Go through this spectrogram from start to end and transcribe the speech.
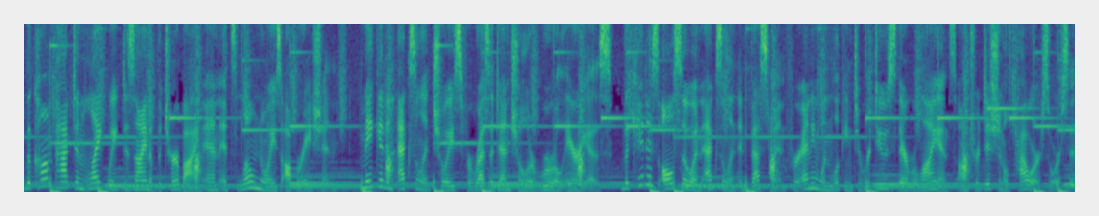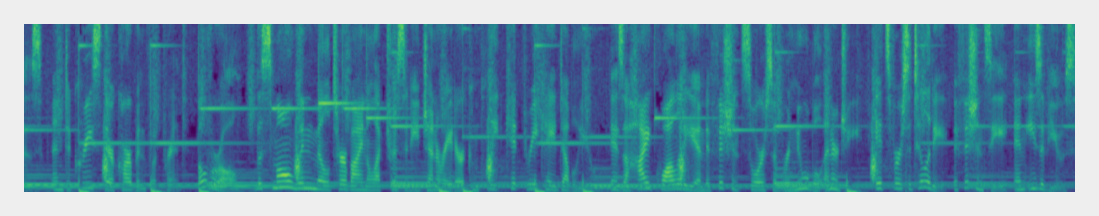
The compact and lightweight design of the turbine and its low noise operation make it an excellent choice for residential or rural areas. The kit is also an excellent investment for anyone looking to reduce their reliance on traditional power sources and decrease their carbon footprint. Overall, the small windmill turbine electricity generator complete kit 3kW is a high quality and efficient source of renewable energy. Its versatility, efficiency, and ease of use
